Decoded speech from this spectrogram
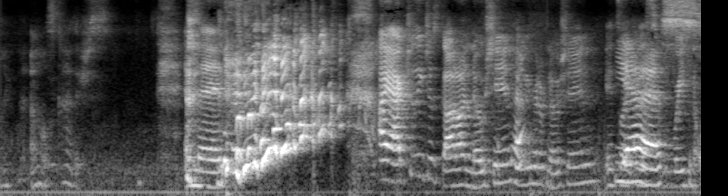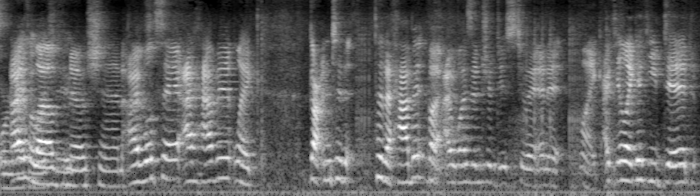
like what else? God, there's and then I actually just got on Notion. Have you heard of Notion? It's like yes. this where you can organize I love. Notion. I will say I haven't like gotten to the to the habit, but I was introduced to it and it like I feel like if you did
